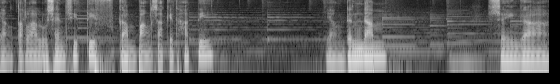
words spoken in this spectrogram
yang terlalu sensitif, gampang sakit hati, yang dendam, sehingga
